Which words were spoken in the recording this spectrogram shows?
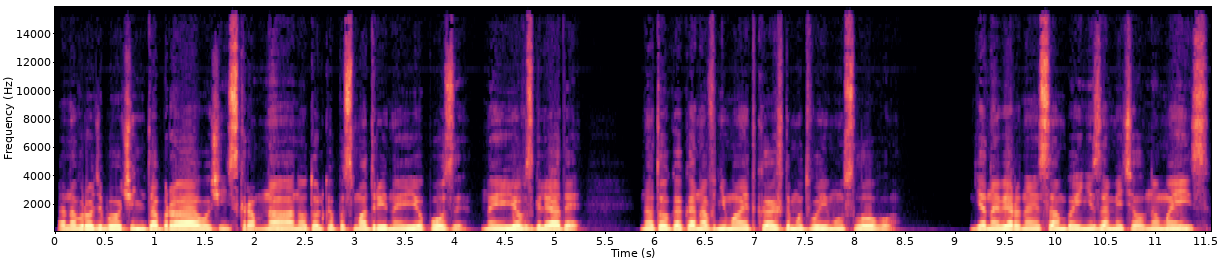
Она вроде бы очень добра, очень скромна, но только посмотри на ее позы, на ее взгляды, на то, как она внимает каждому твоему слову. Я, наверное, сам бы и не заметил, но Мейс...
